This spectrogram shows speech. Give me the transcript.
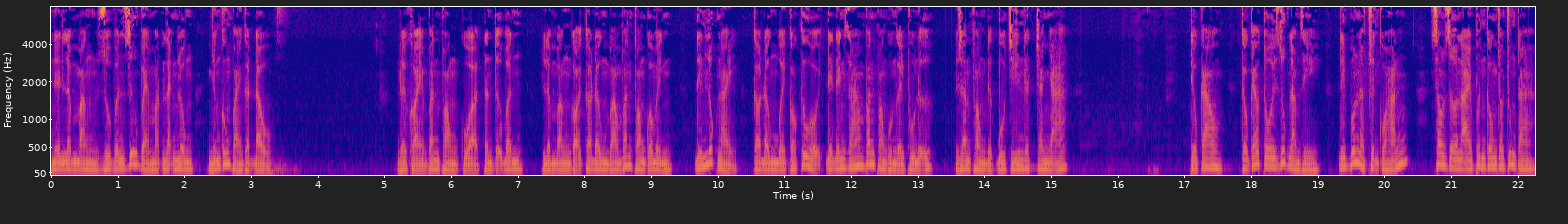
nên Lâm Bằng dù vẫn giữ vẻ mặt lạnh lùng nhưng cũng phải gật đầu. Rời khỏi văn phòng của Tần Tự Bân, Lâm Bằng gọi Cao Đông vào văn phòng của mình. Đến lúc này, Cao Đông mới có cơ hội để đánh giá văn phòng của người phụ nữ. Gian phòng được bố trí rất trang nhã. Tiểu Cao, cậu kéo tôi giúp làm gì? Đây vốn là chuyện của hắn. Sao giờ lại phân công cho chúng ta?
